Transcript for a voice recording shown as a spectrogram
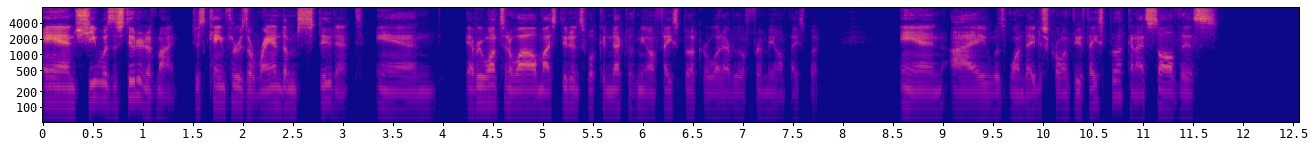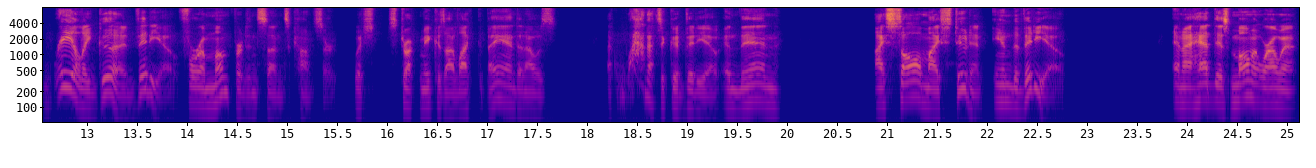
and she was a student of mine. Just came through as a random student, and every once in a while, my students will connect with me on Facebook or whatever. They'll friend me on Facebook. And I was one day just scrolling through Facebook, and I saw this really good video for a Mumford and Sons concert, which struck me because I liked the band, and I was like, "Wow, that's a good video." And then I saw my student in the video, and I had this moment where I went,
